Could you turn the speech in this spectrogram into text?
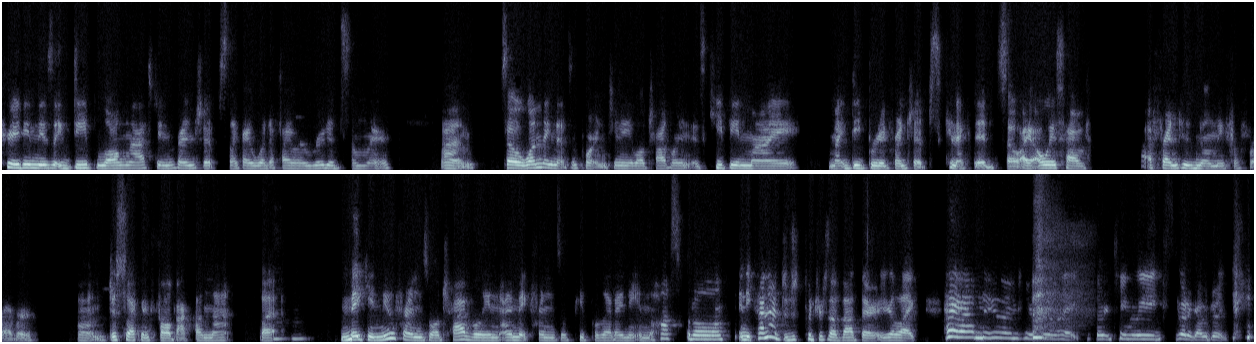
creating these like deep, long lasting friendships like I would if I were rooted somewhere. Um, so one thing that's important to me while traveling is keeping my my deep rooted friendships connected. So I always have a friend who's known me for forever, um, just so I can fall back on that. But mm-hmm making new friends while traveling, I make friends with people that I meet in the hospital. And you kind of have to just put yourself out there. You're like, hey, I'm new. I'm here for like 13 weeks. You want to grab a drink?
